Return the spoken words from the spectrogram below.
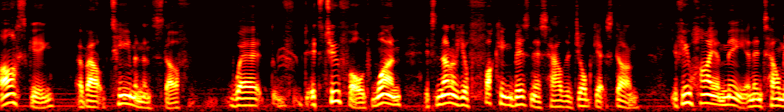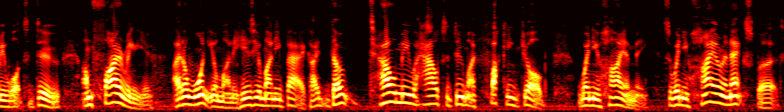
asking about teaming and stuff where it's twofold. One, it's none of your fucking business how the job gets done. If you hire me and then tell me what to do, I'm firing you. I don't want your money. Here's your money back. I don't tell me how to do my fucking job when you hire me. So when you hire an expert,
